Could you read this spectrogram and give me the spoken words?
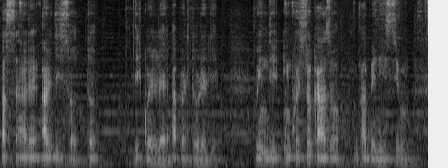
passare al di sotto di quelle aperture lì. Quindi in questo caso va benissimo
